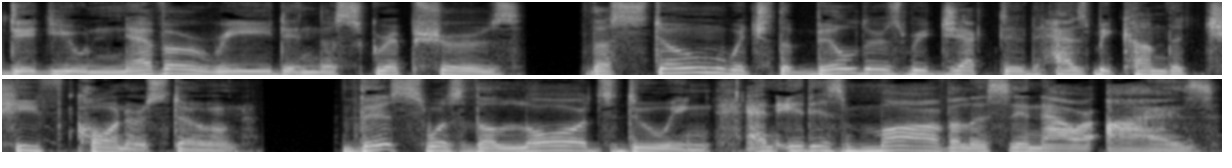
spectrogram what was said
Did you never read in the Scriptures, The stone which the builders rejected has become the chief cornerstone? This was the Lord's doing, and it is marvelous in our eyes.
